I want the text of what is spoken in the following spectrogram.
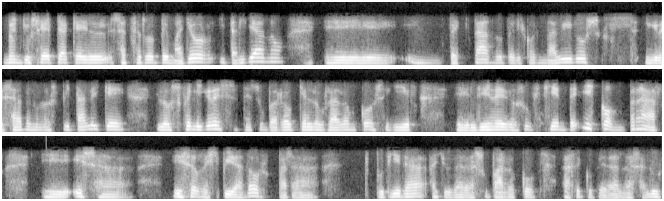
Don Giuseppe, aquel sacerdote mayor italiano, eh, infectado del coronavirus, ingresado en un hospital y que los feligreses de su parroquia lograron conseguir el dinero suficiente y comprar eh, esa, ese respirador para que pudiera ayudar a su párroco a recuperar la salud.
